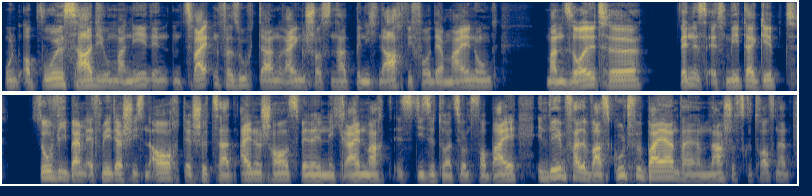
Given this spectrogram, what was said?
Und obwohl Sadio Mané den im zweiten Versuch dann reingeschossen hat, bin ich nach wie vor der Meinung, man sollte, wenn es Elfmeter gibt, so wie beim Elfmeterschießen auch, der Schütze hat eine Chance, wenn er ihn nicht reinmacht, ist die Situation vorbei. In dem Falle war es gut für Bayern, weil er einen Nachschuss getroffen hat.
